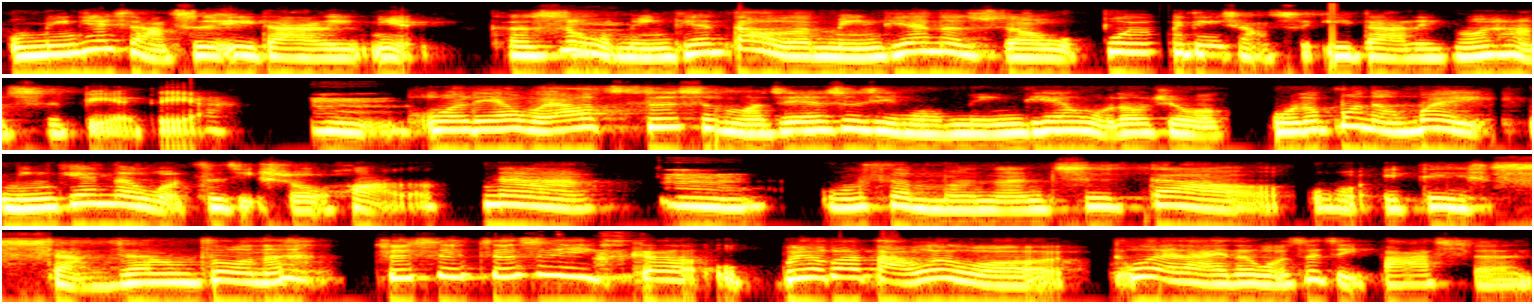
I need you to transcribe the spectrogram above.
我明天想吃意大利面，可是我明天到了明天的时候，我不一定想吃意大利面，我想吃别的呀。嗯，我连我要吃什么这件事情，我明天我都觉得我我都不能为明天的我自己说话了。那嗯，我怎么能知道我一定想这样做呢？就是这是一个我没有办法为我未来的我自己发声，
